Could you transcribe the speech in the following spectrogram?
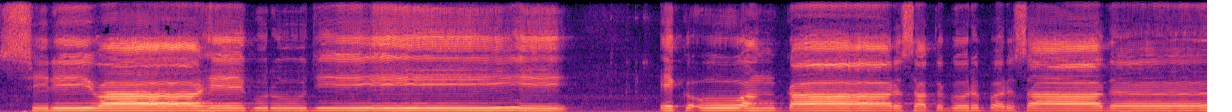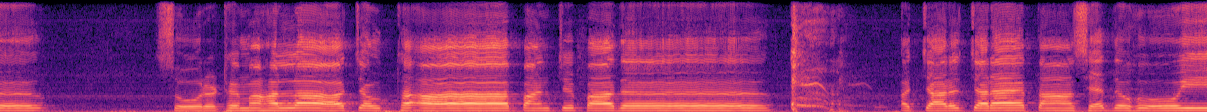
ਸ੍ਰੀ ਵਾਹਿਗੁਰੂ ਜੀ ਇਕ ਓੰਕਾਰ ਸਤਿਗੁਰ ਪ੍ਰਸਾਦ ਸੋਰਠ ਮਹੱਲਾ ਚੌਥਾ ਪੰਜ ਪਦ। ਅਚਰ ਚਰੈ ਤਾਂ ਸਿੱਧ ਹੋਈ।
